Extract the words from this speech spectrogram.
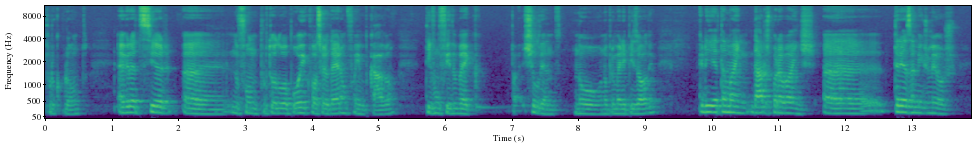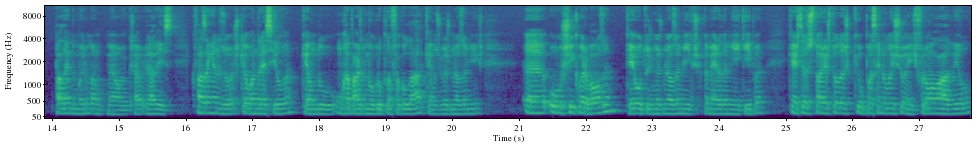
porque pronto, agradecer uh, no fundo por todo o apoio que vocês deram, foi impecável. Tive um feedback excelente no, no primeiro episódio. Queria também dar os parabéns a três amigos meus, para além do meu irmão, como é óbvio que já, já disse, que fazem anos hoje, que é o André Silva, que é um, do, um rapaz do meu grupo da faculdade, que é um dos meus melhores amigos, uh, o Chico Barbosa, que é outro dos meus melhores amigos, que também era da minha equipa, que estas histórias todas que eu passei no Leixões foram ao lado dele, uh,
